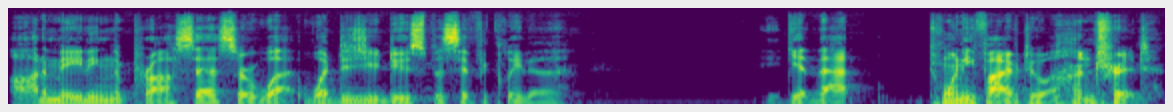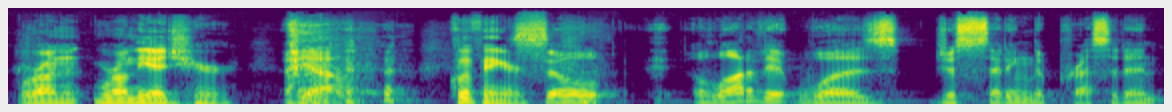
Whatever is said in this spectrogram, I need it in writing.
automating the process or what? What did you do specifically to get that 25 to 100? We're on we're on the edge here. Yeah. Cliffhanger. So a lot of it was just setting the precedent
